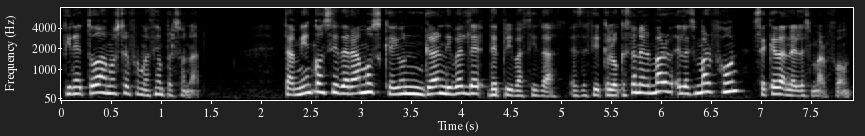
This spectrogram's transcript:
tiene toda nuestra información personal. También consideramos que hay un gran nivel de, de privacidad, es decir, que lo que está en el, mar- el smartphone se queda en el smartphone.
